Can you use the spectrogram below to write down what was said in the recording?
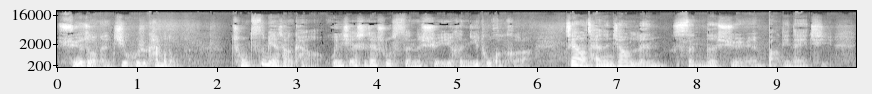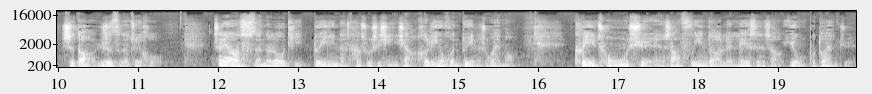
学者们几乎是看不懂的。从字面上看啊，文献是在说神的血液和泥土混合了，这样才能将人神的血缘绑定在一起，直到日子的最后。这样神的肉体对应的，他说是形象，和灵魂对应的是外貌。”可以从血缘上复印到人类身上，永不断绝。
